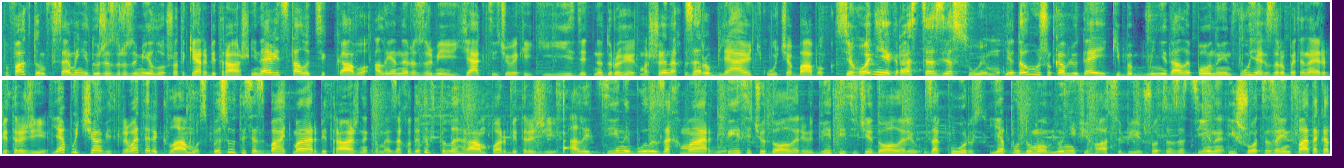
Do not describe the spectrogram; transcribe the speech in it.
По факту, все мені дуже зрозуміло, що таке арбітраж. І навіть стало цікаво, але я не розумію, як ці чоловіки, які їздять на дорогих машинах, заробляють куча бабок. Сьогодні якраз це з'ясуємо. Я довго шукав людей, які б мені дали повну інфу, як заробити на арбітражі. Я почав відкривати рекламу, списуватися з багатьма арбітражниками, заходити в телеграм по арбітражі. Але ціни були захмарні: тисячу доларів, дві тисячі доларів за курс. Я подумав, ну ніфіга собі, що це за ціни? І що це за інфа така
